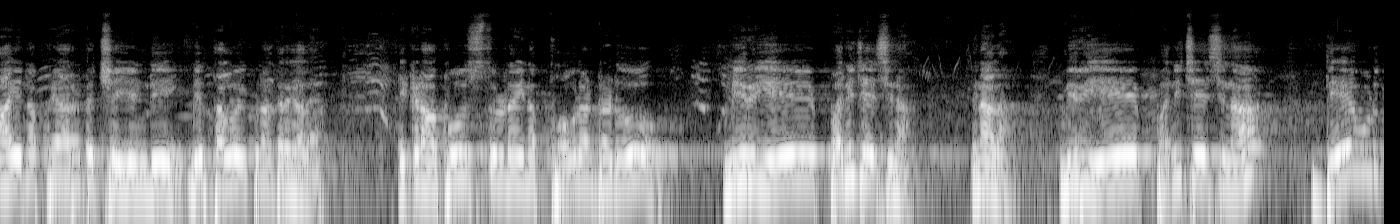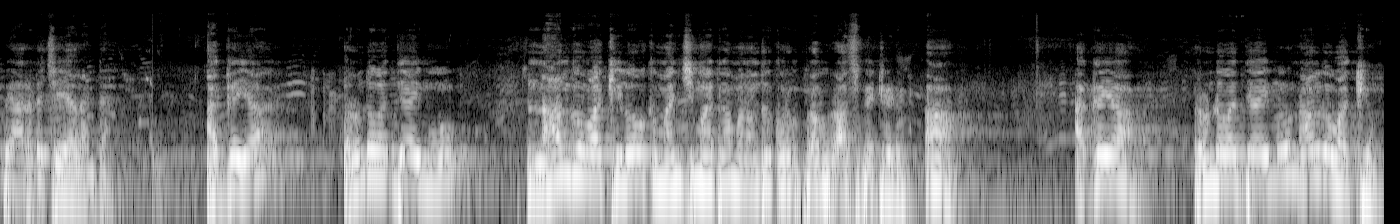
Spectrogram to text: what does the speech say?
ఆయన పేరట చెయ్యండి మీరు తలవైపున తిరగాల. ఇక్కడ అపోస్తుడైన పౌలు అంటాడు మీరు ఏ పని చేసినా వినాలా? మీరు ఏ పని చేసినా దేవుడు పేరట చేయాలంట. అగ్గయ్య రెండవ అధ్యాయము నాలుగో వాక్యలో ఒక మంచి మాట మనందరి కొరకు ప్రభు రాసి పెట్టాడు. ఆ, అగ్గయ్య రెండవ అధ్యాయము నాలుగో వాక్యం.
